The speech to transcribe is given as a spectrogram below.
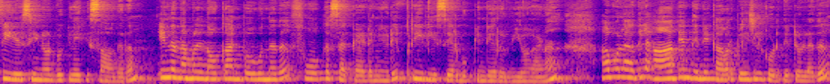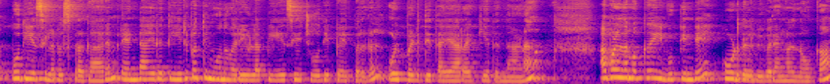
പി എസ് സി നോട്ട്ബുക്കിലേക്ക് സ്വാഗതം. ഇന്ന് നമ്മൾ നോക്കാൻ പോകുന്നത് ഫോക്കസ് അക്കാഡമിയുടെ പ്രീവിയസ് ഇയർ ബുക്കിന്റെ റിവ്യൂ ആണ്. അപ്പോൾ അതിൽ ആദ്യം തന്നെ കവർ പേജിൽ കൊടുത്തിട്ടുള്ളത് പുതിയ സിലബസ് പ്രകാരം രണ്ടായിരത്തി ഇരുപത്തി മൂന്ന് വരെയുള്ള പി എസ് സി ചോദ്യപേപ്പറുകൾ ഉൾപ്പെടുത്തി തയ്യാറാക്കിയതെന്നാണ്. അപ്പോൾ നമുക്ക് ഈ ബുക്കിന്റെ കൂടുതൽ വിവരങ്ങൾ നോക്കാം.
